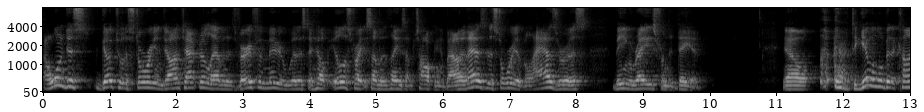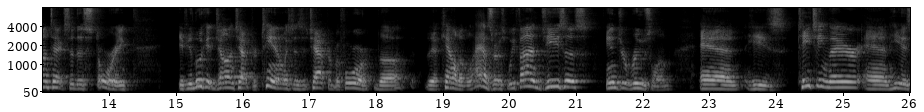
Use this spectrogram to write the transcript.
I want to just go to a story in John chapter 11 that's very familiar with us to help illustrate some of the things I'm talking about, and that is the story of Lazarus being raised from the dead. Now, to give a little bit of context to this story, if you look at John chapter 10, which is a chapter before the, the account of Lazarus, we find Jesus in Jerusalem and he's teaching there and he is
